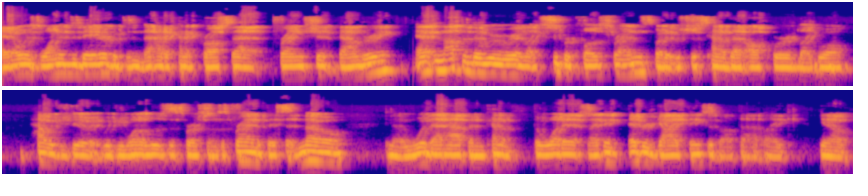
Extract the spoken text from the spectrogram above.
I'd always wanted to date her, but didn't know how to kind of cross that friendship boundary. And not that we were like super close friends, but it was just kind of that awkward, like, well, how would you do it? Would you want to lose this person as a friend if they said no? You know, would that happen? Kind of the what ifs. And I think every guy thinks about that. Like, you know,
